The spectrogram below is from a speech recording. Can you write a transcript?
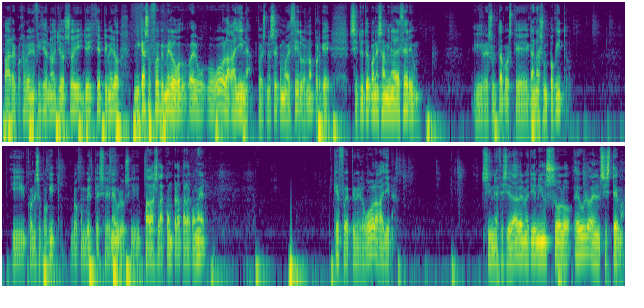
para recoger beneficios, no, yo soy, yo hice primero, mi caso fue primero el huevo o la gallina, pues no sé cómo decirlo, ¿no? Porque si tú te pones a minar Ethereum y resulta pues que ganas un poquito y con ese poquito lo conviertes en euros y pagas la compra para comer, ¿Qué fue primero, el huevo la gallina? Sin necesidad de haber metido ni un solo euro en el sistema.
